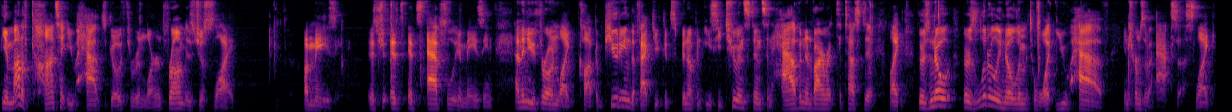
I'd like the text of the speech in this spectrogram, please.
the amount of content you have to go through and learn from is just like amazing. It's, it's, it's absolutely amazing. And then you throw in like cloud computing, the fact you could spin up an EC2 instance and have an environment to test it. Like there's no, there's literally no limit to what you have in terms of access. Like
